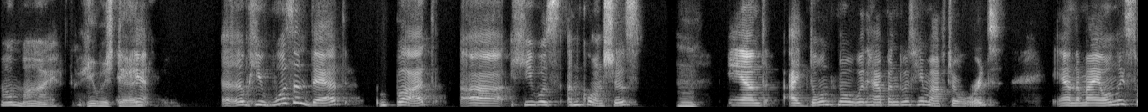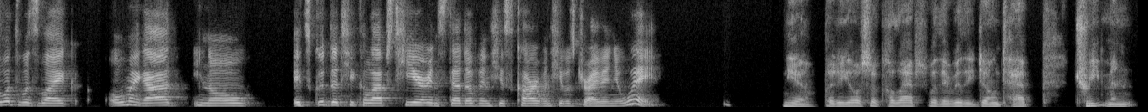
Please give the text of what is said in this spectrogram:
Oh my. He was dead. uh, he wasn't dead, but uh, he was unconscious. Hmm. And I don't know what happened with him afterwards. And my only thought was like, oh my God, you know, it's good that he collapsed here instead of in his car when he was driving away. Yeah, but he also collapsed where they really don't have treatment.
